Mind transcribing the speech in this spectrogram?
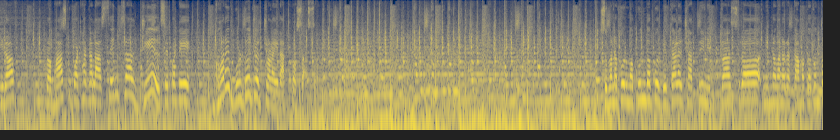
गिरफ प्रभास को पठागला सेंट्रल जेल सेपटे घरे बुलडोजर चलाइला प्रशासन सुवर्णपुर मकुंदपुर विद्यालय छात्री निवास निम्नमान काम तदंत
